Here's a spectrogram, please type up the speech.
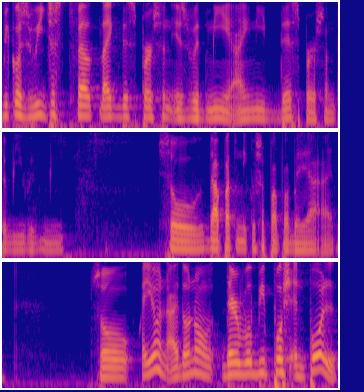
because we just felt like this person is with me. I need this person to be with me. So, dapat hindi ko siya papabayaan. So, ayun, I don't know. There will be push and pull.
